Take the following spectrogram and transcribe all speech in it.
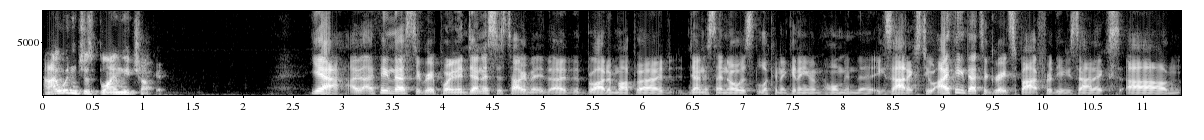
and I wouldn't just blindly chuck it. Yeah, I, I, think that's a great point. And Dennis is talking about, uh, brought him up. Uh, Dennis, I know, is looking at getting him home in the exotics too. I think that's a great spot for the exotics um,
